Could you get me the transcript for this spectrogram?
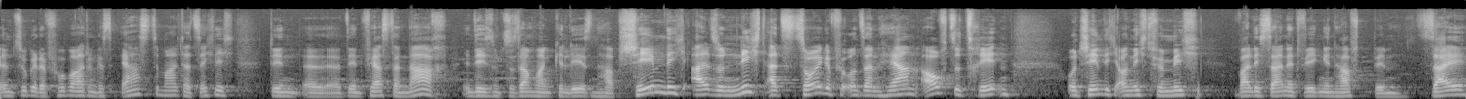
im Zuge der Vorbereitung das erste Mal tatsächlich den, äh, den Vers danach in diesem Zusammenhang gelesen habe. Schäm dich also nicht als Zeuge für unseren Herrn aufzutreten und schäm dich auch nicht für mich, weil ich seinetwegen in Haft bin. Sei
